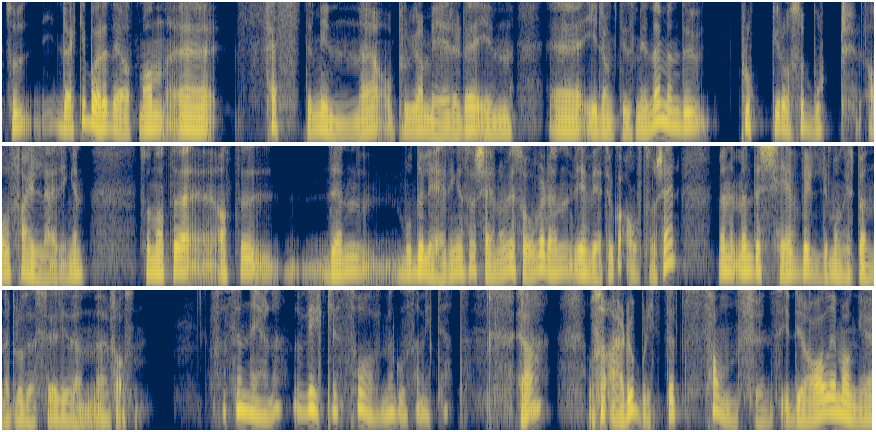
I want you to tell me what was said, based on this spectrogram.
Så det er ikke bare det at man fester minnene og programmerer det inn i langtidsminnet, men du plukker også bort all feillæringen. Sånn at, at, den modelleringen som skjer når vi sover, den Vi vet jo ikke alt som skjer, men, men det skjer veldig mange spennende prosesser i den eh, fasen. Fascinerende. Virkelig sove med god samvittighet. Ja. Og så er det jo blitt et samfunnsideal i mange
